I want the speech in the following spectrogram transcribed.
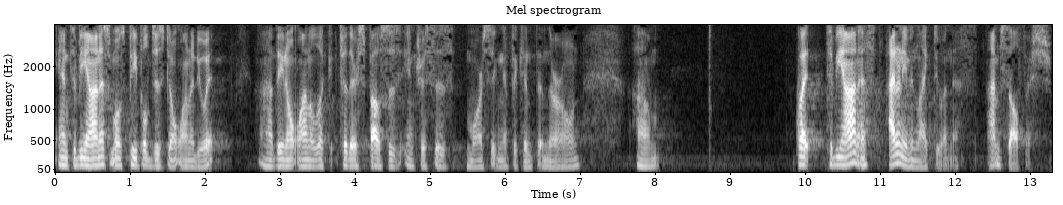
and to be honest, most people just don't want to do it. Uh, they don't want to look to their spouse's interests as more significant than their own. Um, but to be honest, I don't even like doing this. I'm selfish.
